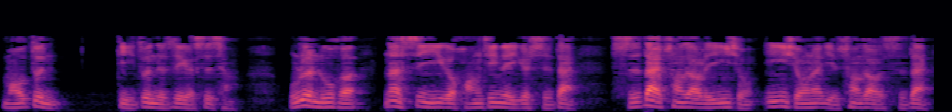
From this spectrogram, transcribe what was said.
矛盾、抵盾的这个市场。无论如何，那是一个黄金的一个时代，时代创造了英雄，英雄呢也创造了时代，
